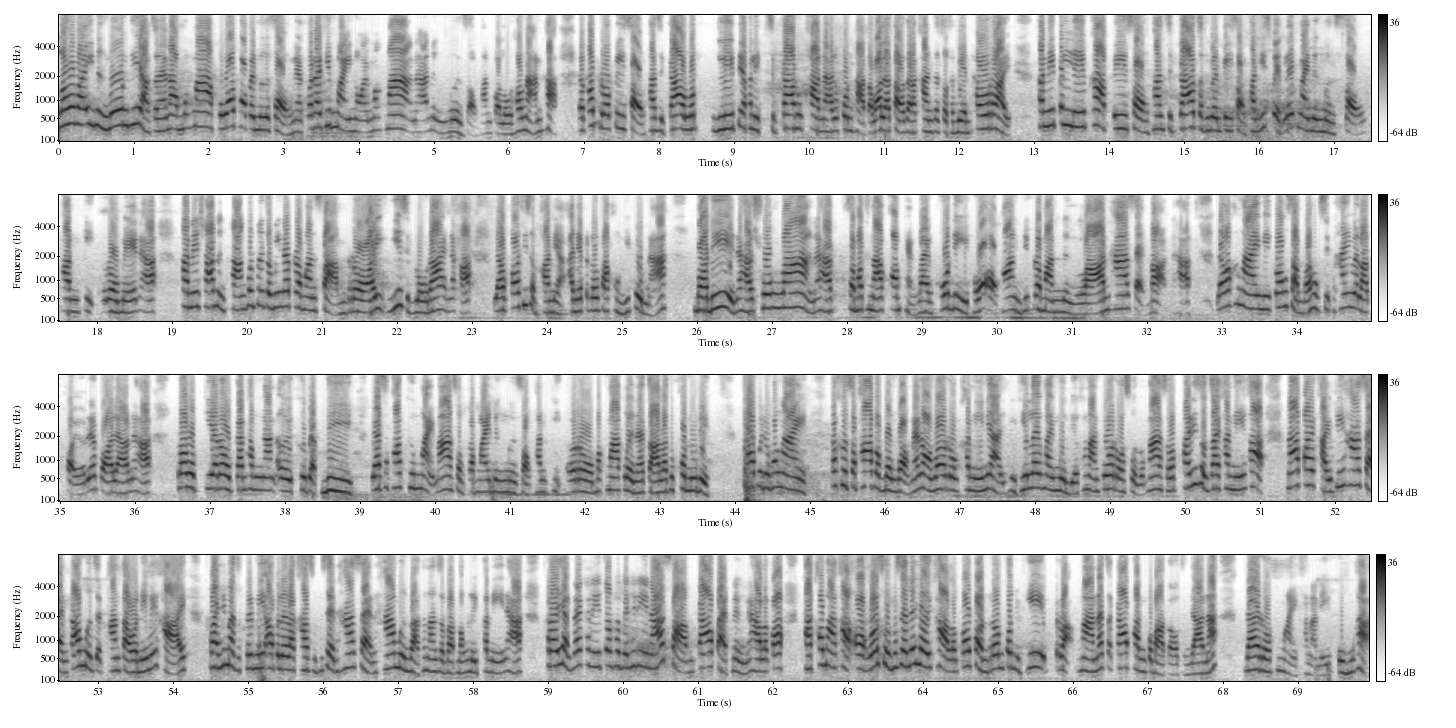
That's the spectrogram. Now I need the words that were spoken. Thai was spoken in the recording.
แล้วมาอีกหนึ่งรุ่นที่อยากจะแนะนำมากๆ เพราะว่าพอเป็นมือสองเนี่ยก็ได้ที่ไม่น้อยมากๆนะคะ12,000 กว่าโลเท่านั้นค่ะ แล้วก็รถปี 2019 รถลีฟเนี่ยผลิต 19 ทุกคันนะคะทุกคนค่ะ แต่ว่าแล้วแต่แต่ละคันจะจดทะเบียนเท่าไหร่ คันนี้เป็นลีฟค่ะ ปี 2019 จดทะเบียนปี 2021 เลขไม่12,000 กิโลเมตรนะคะ คันนี้ชาร์จหนึ่งครั้งเพื่อนๆจะวิ่งได้ประมาณ 320 โลได้นะคะ แล้วก็ที่สำคัญเนี่ยอันนี้เป็นรถไฟฟ้าของญี่ปุ่นนะบอดี้นะคะช่วงล่างนะคะสมรรถนะความแข็งแรงโคตรดี เพราะว่าออกห้างอยู่ที่ประมาณ1ล้าน5แสนบาทนะคะ แล้วก็ข้างในมีกล้อง 360 ให้เวลาถอยเรียบร้อยแล้วนะคะ ระบบเกียร์ระบบการทำงานเอ่ยคือแบบดี และสภาพคือใหม่มากสมกับไม่12,000 กิโลมากๆเลยนะจ๊ะแล้วทุกคนดูดิ เข้าไปดูข้างใน ก็คือสภาพแบบบ่งบอกแน่นอนว่ารถคันนี้เนี่ยอยู่ที่เลขไม่หมื่นเดียวเท่านั้นเพราะว่ารถสวยมากๆสำหรับใครที่สนใจคันนี้ค่ะ หน้าป้ายขายอยู่ที่ 5 9 7 0 0 0แต่วันนี้ไม่ขาย ใครที่มาจากคลิปนี้เอาไปเลยราคาสุดพิเศษ 5 5 0 0 0 0 บาทเท่านั้นสำหรับน้องลิฟคันนี้นะคะใครอยากได้คันนี้จดทะเบียนที่ดีนะ3981นะคะแล้วก็ทักเข้ามาค่ะออกรถ0%ได้เลยค่ะ แล้วก็ผ่อนเริ่มต้นอยู่ที่ประมาณน่าจะ9,000กว่าบาทต่อสัญญานะได้รถใหม่ขนาดนี้คุ้มค่ะ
